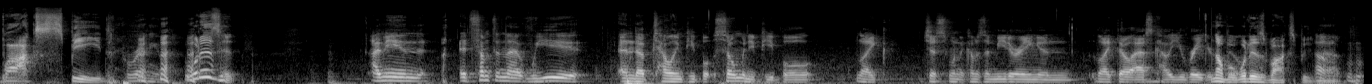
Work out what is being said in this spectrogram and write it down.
Box speed. Perennial. What is it? I mean, it's something that we end up telling people, so many people, like just when it comes to metering and like they'll ask how you rate your. No, but what is box speed, Oh. Matt?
